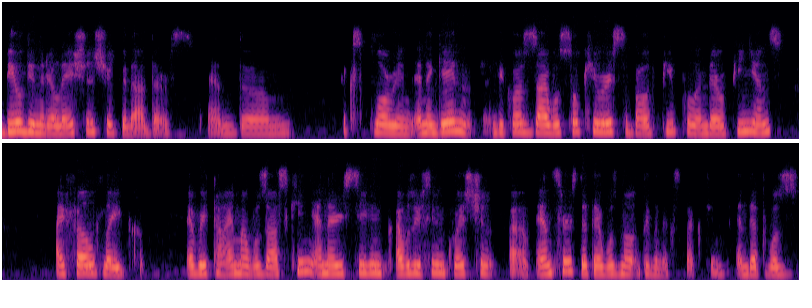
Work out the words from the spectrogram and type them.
building a relationship with others. And um, exploring and again because i was so curious about people and their opinions i felt like every time I was asking and I receiving I was receiving question uh, answers that I was not even expecting and that was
